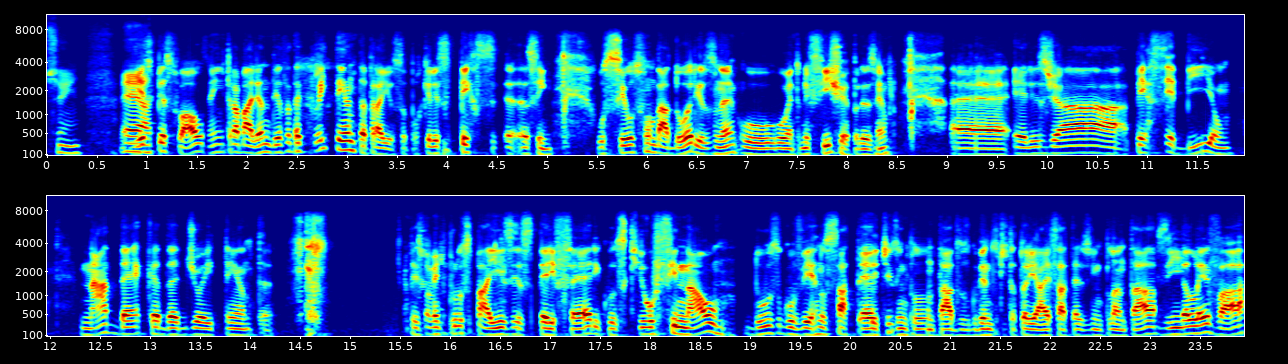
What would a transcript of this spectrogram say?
Sim. É, e esse pessoal vem trabalhando desde a década de 80 para isso, porque eles, assim, os seus fundadores, né, o Anthony Fisher, por exemplo, é, eles já percebiam na década de 80 principalmente para os países periféricos, que o final dos governos satélites implantados, os governos ditatoriais satélites implantados, ia levar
